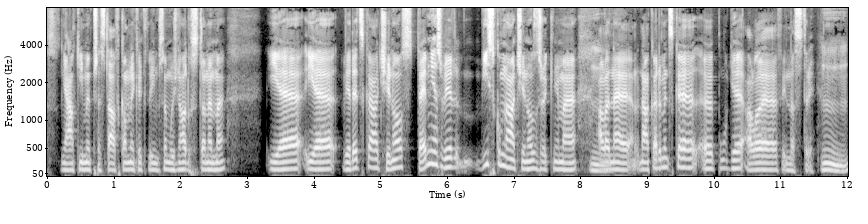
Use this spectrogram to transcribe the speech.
s nějakými přestávkami, ke kterým se možná dostaneme, je, je vědecká činnost, téměř věd, výzkumná činnost, řekněme, hmm. ale ne na akademické eh, půdě, ale v industrii. Hmm.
